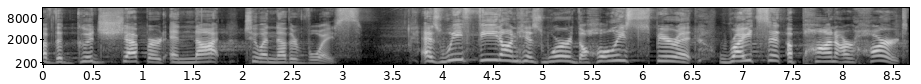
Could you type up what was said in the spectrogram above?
of the good shepherd and not to another voice. As we feed on His Word, the Holy Spirit writes it upon our heart.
